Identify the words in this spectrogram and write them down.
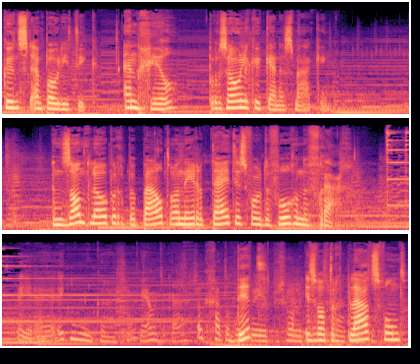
kunst en politiek, en geel, persoonlijke kennismaking. Een zandloper bepaalt wanneer het tijd is voor de volgende vraag. Hey, eh, ik moet een kaartje. Jij met elkaar. Ik ga toch Dit Is wat er plaatsvond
